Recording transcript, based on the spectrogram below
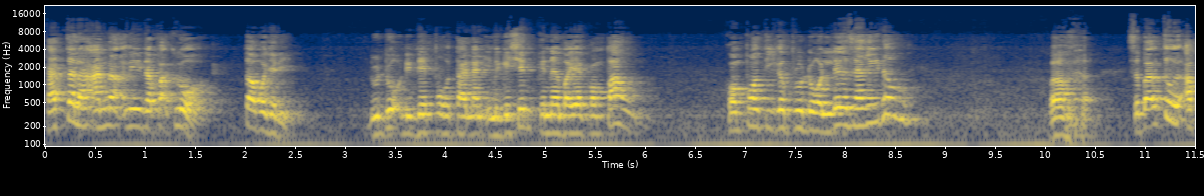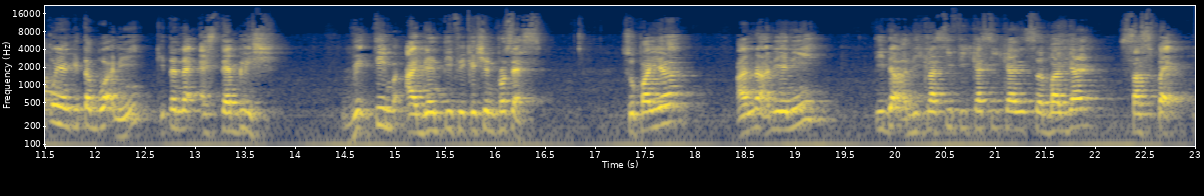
katalah anak ni dapat keluar. Tahu apa jadi? Duduk di depo tahanan immigration kena bayar compound. Compound 30 dolar sehari tau. Faham tak? Sebab tu apa yang kita buat ni, kita nak establish victim identification process. Supaya anak dia ni tidak diklasifikasikan sebagai suspect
